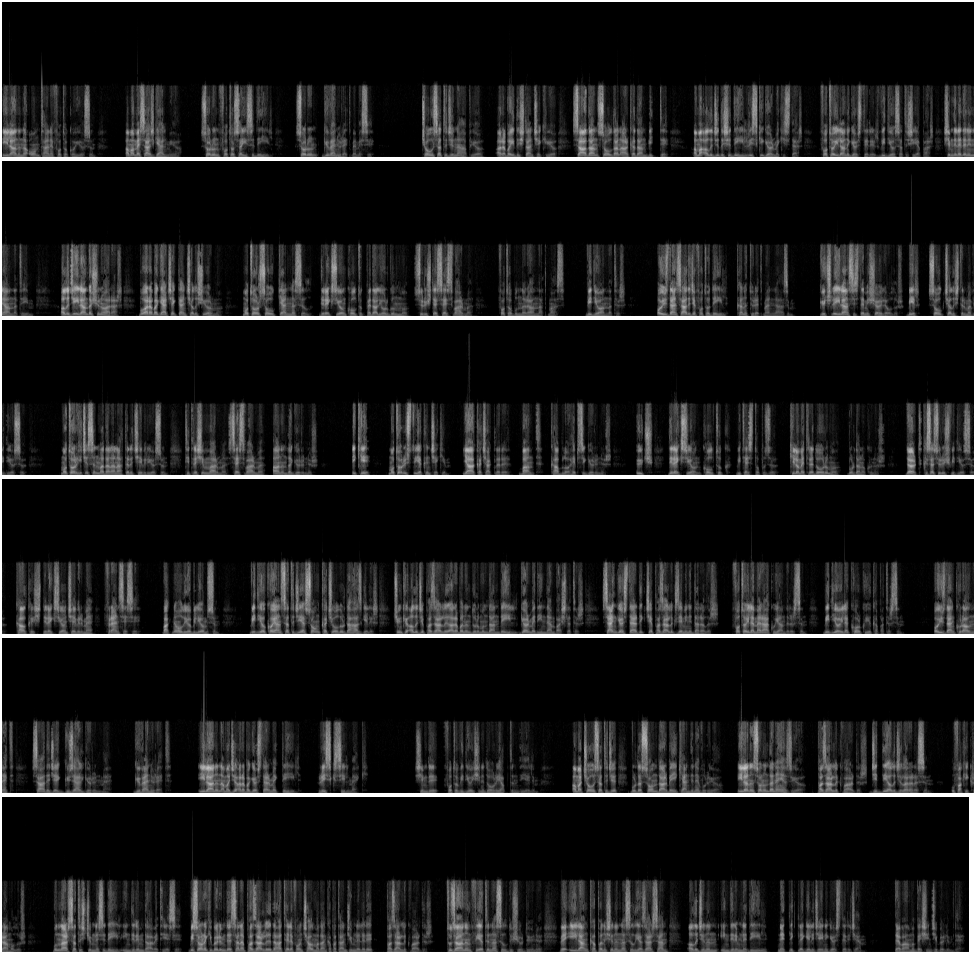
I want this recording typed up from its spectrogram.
İlanına 10 tane foto koyuyorsun. Ama mesaj gelmiyor. Sorun foto sayısı değil. Sorun güven üretmemesi. Çoğu satıcı ne yapıyor? Arabayı dıştan çekiyor. Sağdan, soldan, arkadan bitti. Ama alıcı dışı değil, riski görmek ister. Foto ilanı gösterir, video satışı yapar. Şimdi nedenini anlatayım. Alıcı ilanda şunu arar. Bu araba gerçekten çalışıyor mu? Motor soğukken nasıl? Direksiyon, koltuk, pedal yorgun mu? Sürüşte ses var mı? Foto bunları anlatmaz. Video anlatır. O yüzden sadece foto değil, kanıt üretmen lazım. Güçlü ilan sistemi şöyle olur. 1. Soğuk çalıştırma videosu. Motor hiç ısınmadan anahtarı çeviriyorsun. Titreşim var mı, ses var mı anında görünür. 2. Motor üstü yakın çekim. Yağ kaçakları, bant, kablo hepsi görünür. 3. Direksiyon, koltuk, vites topuzu. Kilometre doğru mu? Buradan okunur. 4. Kısa sürüş videosu. Kalkış, direksiyon çevirme, fren sesi. Bak ne oluyor biliyor musun? Video koyan satıcıya son kaçı olur daha az gelir. Çünkü alıcı pazarlığı arabanın durumundan değil, görmediğinden başlatır. Sen gösterdikçe pazarlık zemini daralır. Foto ile merak uyandırırsın. Video ile korkuyu kapatırsın. O yüzden kural net. Sadece güzel görünme. Güven üret. İlanın amacı araba göstermek değil, risk silmek. Şimdi foto video işini doğru yaptın diyelim. Ama çoğu satıcı burada son darbeyi kendine vuruyor. İlanın sonunda ne yazıyor? Pazarlık vardır, ciddi alıcılar arasın, ufak ikram olur. Bunlar satış cümlesi değil, indirim davetiyesi. Bir sonraki bölümde sana pazarlığı daha telefon çalmadan kapatan cümleleri pazarlık vardır. Tuzağının fiyatı nasıl düşürdüğünü ve ilan kapanışını nasıl yazarsan alıcının indirimle değil netlikle geleceğini göstereceğim. Devamı 5. bölümde.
